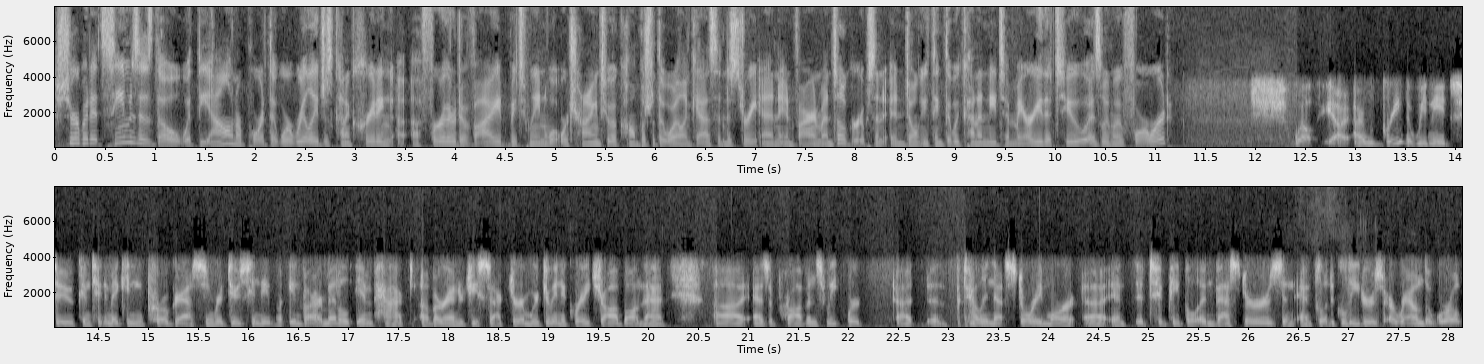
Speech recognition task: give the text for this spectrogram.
Sure, but it seems as though with the Allan report that we're really just kind of creating a, a, further divide between what we're trying to accomplish with the oil and gas industry and environmental groups. And, and don't you think that we kind of need to marry the two as we move forward? Well, I, I agree that we need to continue making progress in reducing the environmental impact of our energy sector, and we're doing a great job on that uh, as a province. We, are uh, telling that story more uh, and, to people, investors and, and, political leaders around the world.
